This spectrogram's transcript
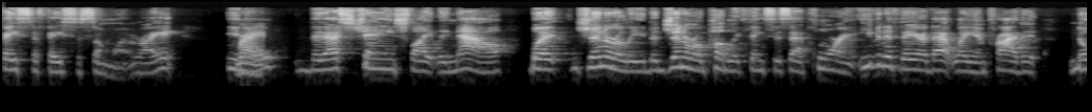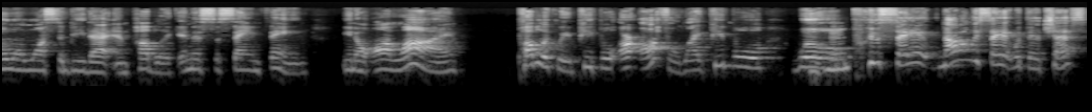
face to face to someone, right? You right. know, that's changed slightly now, but generally the general public thinks it's abhorrent. Even if they are that way in private, no one wants to be that in public. And it's the same thing. You know, online, publicly, people are awful. Like people will mm-hmm. say it, not only say it with their chest,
